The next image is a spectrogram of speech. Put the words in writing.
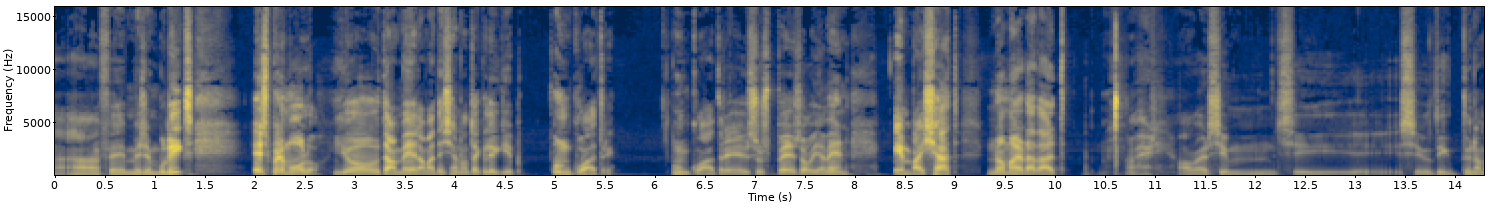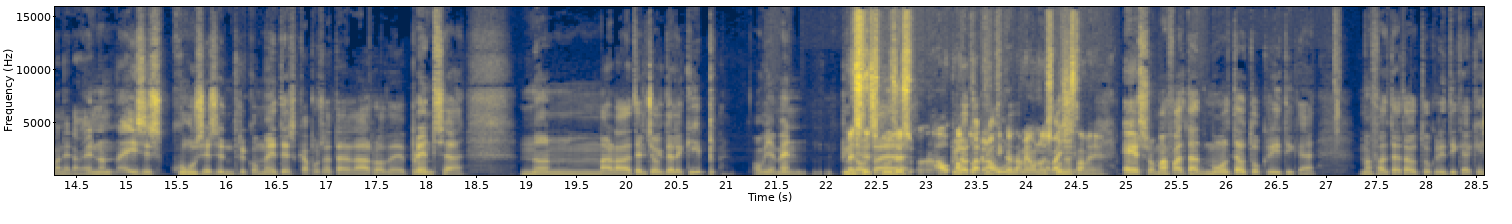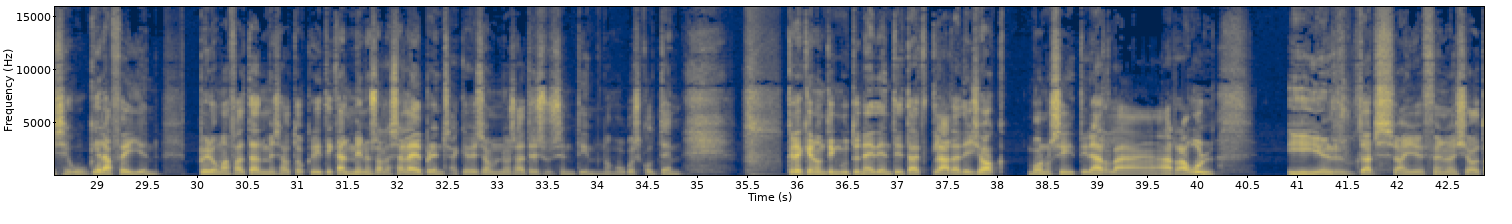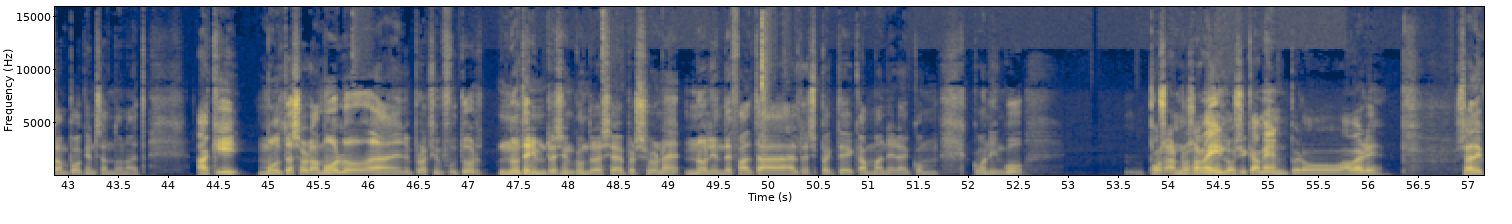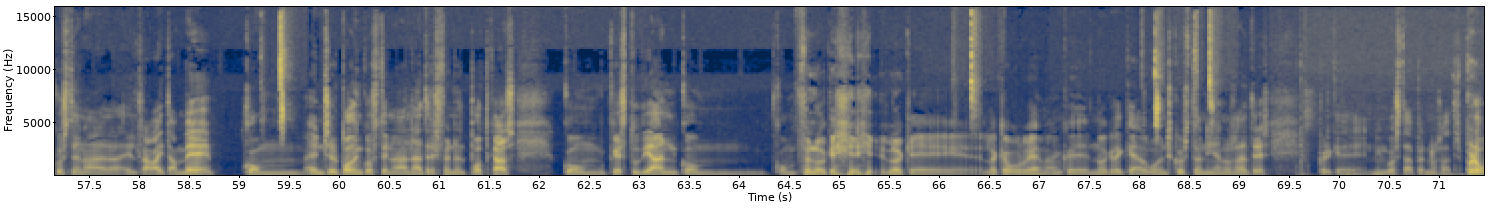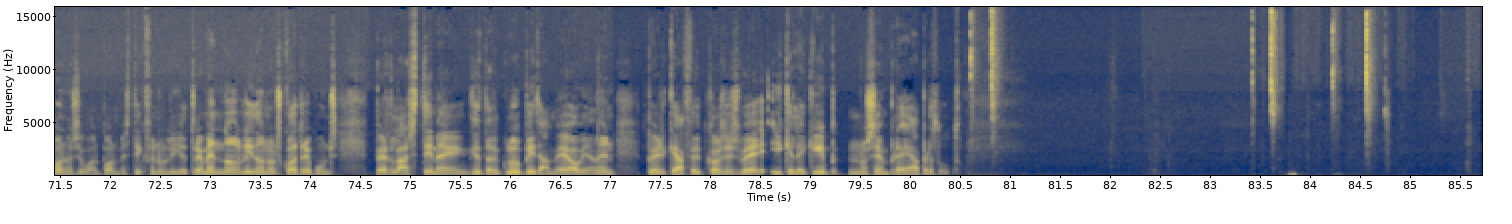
a fer més embolics. És per Molo. Jo també, la mateixa nota que l'equip. Un 4. Un 4, suspès, òbviament. Hem baixat, no m'ha agradat... A veure, a veure si, si, si ho dic d'una manera bé. No, és excuses, entre cometes, que ha posat a la roda de premsa. No m'ha agradat el joc de l'equip, òbviament. Més que excuses, pilota autocrítica Raül, també, bueno, a excuses també. Eso, m'ha faltat molta autocrítica, eh? M'ha faltat autocrítica, que segur que la feien, però m'ha faltat més autocrítica, almenys a la sala de premsa, que és on nosaltres ho sentim, no? Ho escoltem. Crec que no han tingut una identitat clara de joc, bueno, sí, tirar-la a Raül, i els resultats eh, fent això tampoc ens han donat. Aquí, molta a Molo, en el pròxim futur, no tenim res en contra de la seva persona, no li hem de faltar el respecte de cap manera com, com a ningú, posar-nos amb ell, lògicament, però, a veure, s'ha de qüestionar el treball també, com ens el poden qüestionar nosaltres fent el podcast, com que estudiant, com, com fent el que, lo que, lo que vulguem, aunque no crec que algú ens qüestioni a nosaltres, perquè ningú està per nosaltres. Però bueno, és igual, Pol, m'estic fent un lío tremendo, li dono els 4 punts per l'estima que té el club i també, òbviament, perquè ha fet coses bé i que l'equip no sempre ha perdut.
